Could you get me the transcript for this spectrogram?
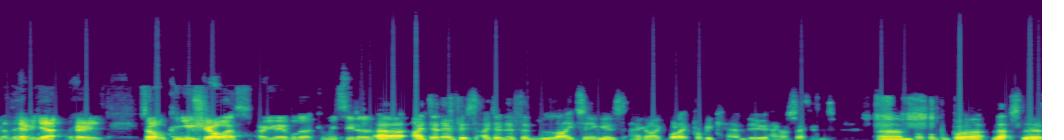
there, yeah, there it is. So, can you show us? Are you able to? Can we see the? Uh, I don't know if it's. I don't know if the lighting is. Hang on. I, what I probably can do. Hang on a second. Um, bu- bu- bu- that's the.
